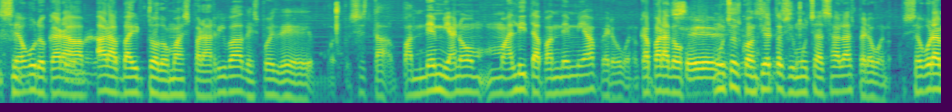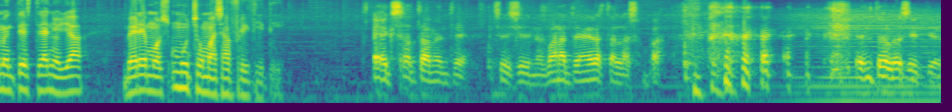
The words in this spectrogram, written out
Seguro que ahora, ahora va a ir todo más para arriba después de pues esta pandemia, ¿no? Maldita pandemia, pero bueno, que ha parado muchos conciertos y muchas salas, pero bueno, seguramente este año ya veremos mucho más a Free City. Exactamente, sí, sí, nos van a tener hasta en la sopa, en todos los sitios.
